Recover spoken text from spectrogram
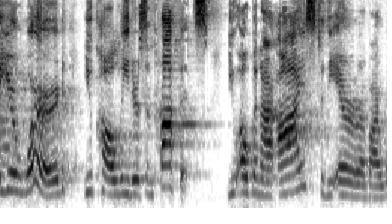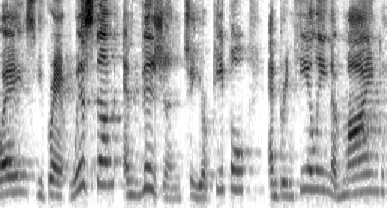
your word, you call leaders and prophets. You open our eyes to the error of our ways. You grant wisdom and vision to your people and bring healing of mind,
